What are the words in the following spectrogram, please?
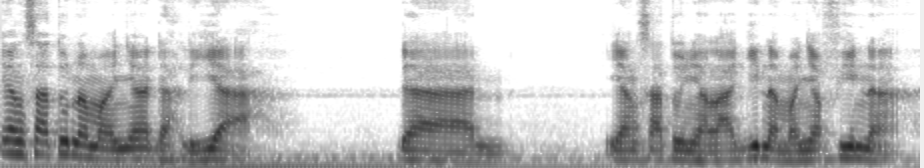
Yang satu namanya Dahlia Dan yang satunya lagi namanya Vina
